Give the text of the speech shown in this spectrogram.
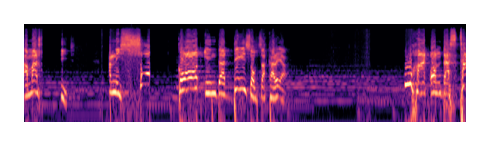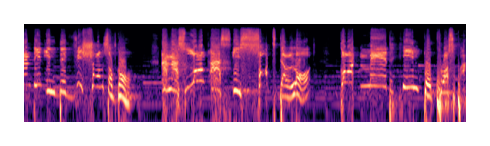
Amaziah did. And he saw God in the days of Zachariah, who had understanding in the visions of God. And as long as he sought the Lord, God made him to prosper.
